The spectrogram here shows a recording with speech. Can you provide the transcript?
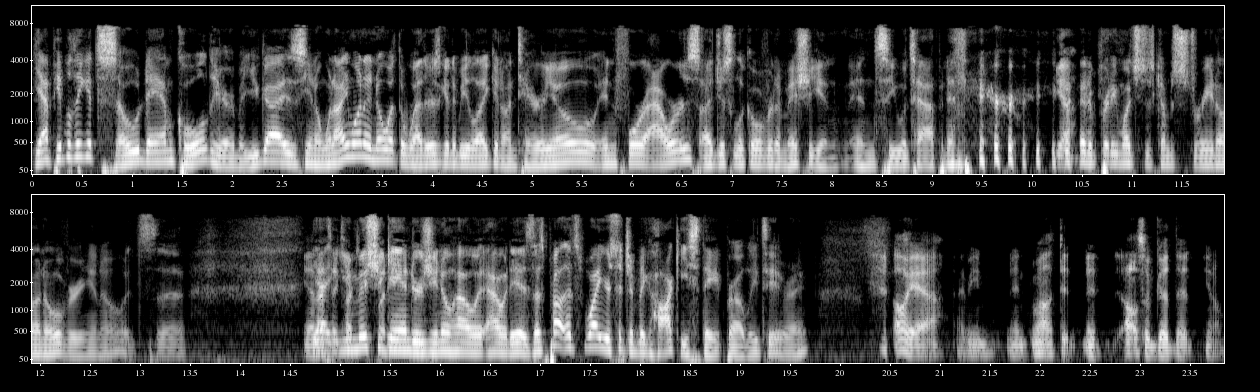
Yeah, people think it's so damn cold here, but you guys, you know, when I want to know what the weather's going to be like in Ontario in four hours, I just look over to Michigan and see what's happening there. Yeah. and it pretty much just comes straight on over. You know, it's. Uh, Yeah, yeah, that's you talked to somebody- Michiganders, you know how it how it is. That's probably that's why you're such a big hockey state, probably too, right? Oh yeah, I mean, and well, it, did, it also good that you know,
